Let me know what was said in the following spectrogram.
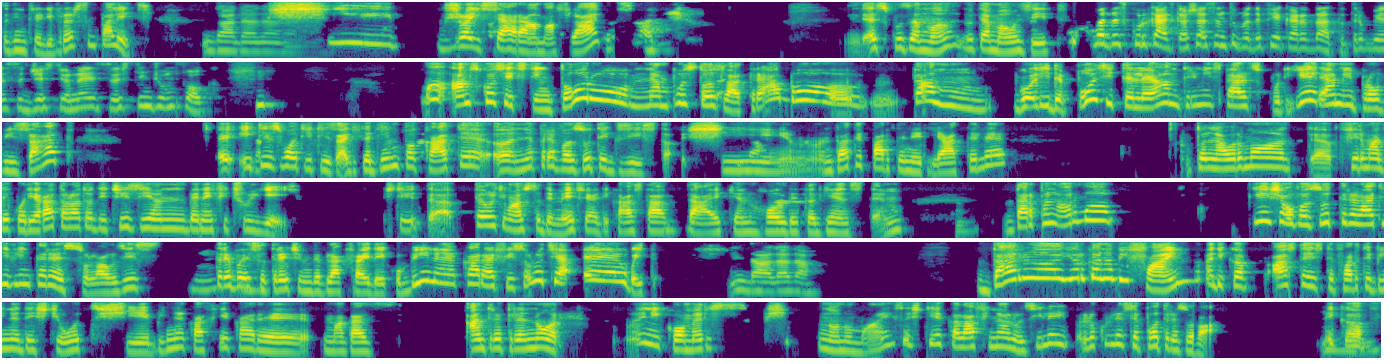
dintre livrări sunt paleți. Da, da, da. da. Și joi seara am aflat. Scuză-mă, nu te-am auzit. Vă descurcați, că așa se întâmplă de fiecare dată. Trebuie să gestionezi, să stingi un foc. Mă, am scos extintorul, ne-am pus toți la treabă, am golit depozitele, am trimis pe alți curieri, am improvizat. It is what it is. Adică, din păcate, ă, neprevăzut există și da. în toate parteneriatele până la urmă, firma de curierat a luat o decizie în beneficiul ei. Știi, pe ultima sută de metri, adică asta, da, I can hold it against them. Dar până la urmă, ei și-au văzut relativ interesul. Au zis, mm-hmm. trebuie să trecem de Black Friday cu bine, care ar fi soluția? E, uite. Da, da, da. Dar uh, you're gonna be fine, adică asta este foarte bine de știut și e bine ca fiecare magaz, antreprenor în e-commerce și nu numai, să știe că la finalul zilei lucrurile se pot rezolva. Adică mm-hmm.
